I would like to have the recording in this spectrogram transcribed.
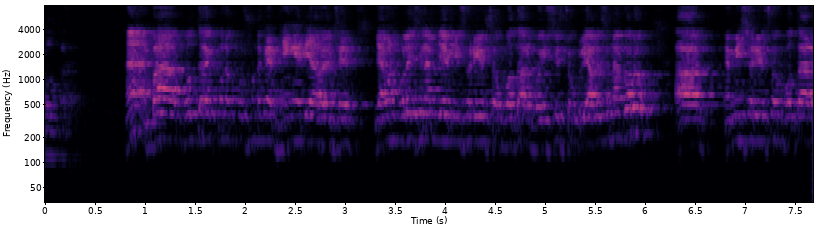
বলতে হয়। হ্যাঁ বা বলতে হয় কোনো প্রশ্নটাকে ভেঙে দেওয়া হয়েছে। যেমন বলেছিলাম যে মিশরীয় সভ্যতার বৈশিষ্ট্যগুলি আলোচনা করো, আর মিশরীয় সভ্যতার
